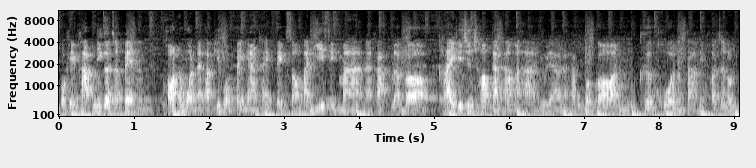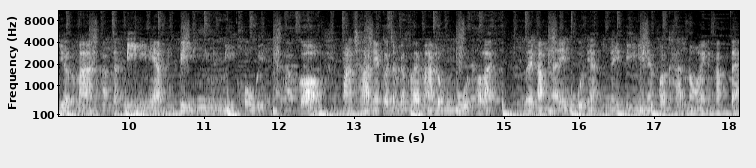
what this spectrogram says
โอเคครับ นี่ก็จะเป็น ของทั้งหมดนะครับที่ผมไปงานไทเฟก2020 มานะครับแล้วก็ใครที่ชื่นชอบการทำอาหารอยู่แล้วนะครับอุปกรณ์เครื่องครัวต่างๆเนี่ยเขาจะลดเยอะมากครับแต่ปีนี้เนี่ยเป็นปีที่มันมีโควิดนะครับก็ต่างชาติเนี่ยก็จะไม่ค่อยมาลงบูธเท่าไหร่ เลยทำให้บูธเนี่ยในปีนี้เนี่ยค่อนข้างน้อยนะครับแต่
